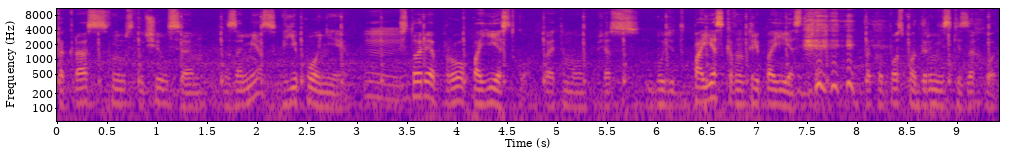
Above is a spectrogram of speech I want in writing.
как раз с ним случился замес в Японии. М. История про поездку, поэтому сейчас будет поездка внутри поездки. Такой постмодернистский заход.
